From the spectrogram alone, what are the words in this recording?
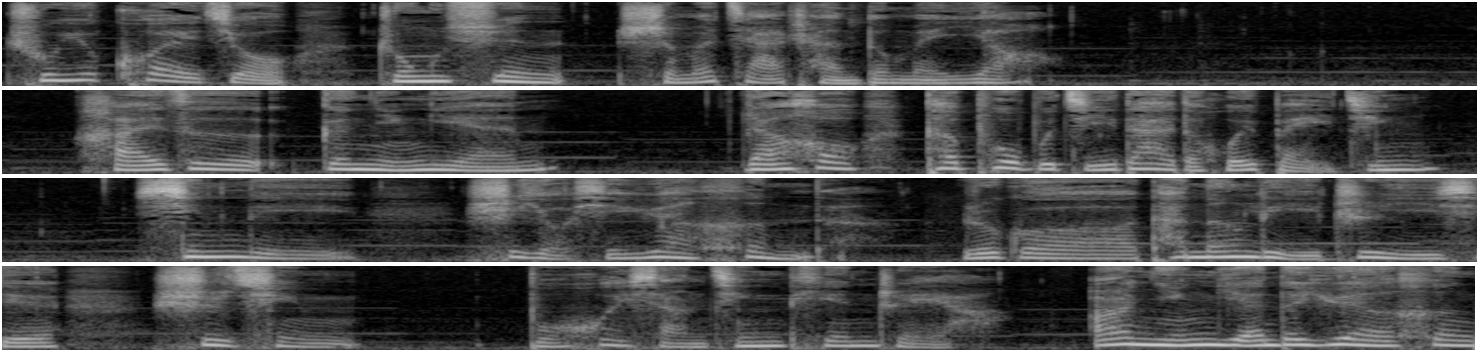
出于愧疚，钟迅什么家产都没要。孩子跟宁言，然后他迫不及待的回北京，心里是有些怨恨的。如果他能理智一些，事情不会像今天这样。而宁言的怨恨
